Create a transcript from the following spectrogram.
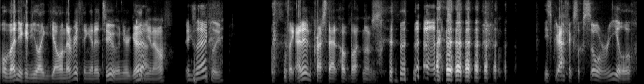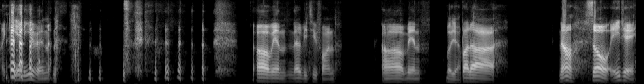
well, then you could be like yelling everything at it too, and you're good. Yeah. You know, Exactly. it's like I didn't press that up button. These graphics look so real. I can't even. oh man, that'd be too fun. Oh man, but yeah. but uh, no. So AJ,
